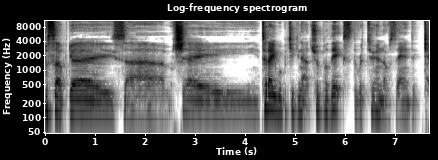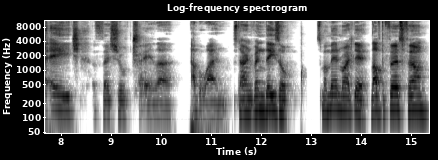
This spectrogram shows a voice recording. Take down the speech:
What's up guys, um, Shay. Today we'll be checking out Triple X, The Return of Xander Cage, official trailer number one, starring Vin Diesel. It's my man right there. Love the first film,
